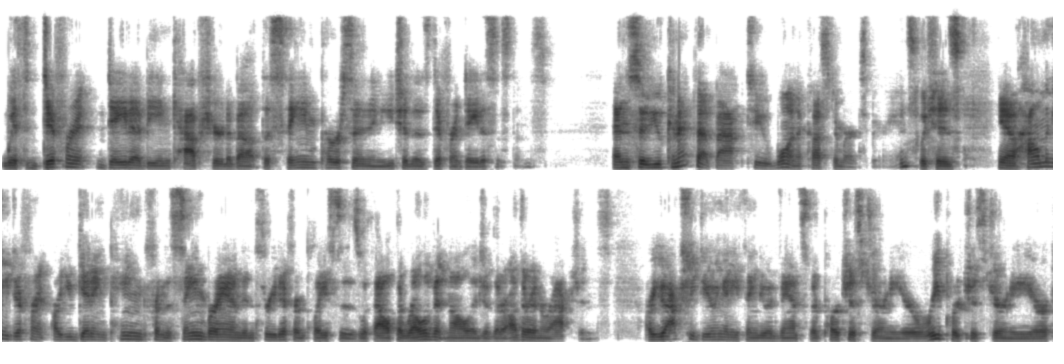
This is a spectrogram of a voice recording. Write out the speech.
with different data being captured about the same person in each of those different data systems. And so you connect that back to one, a customer experience, which is, you know, how many different are you getting pinged from the same brand in three different places without the relevant knowledge of their other interactions? Are you actually doing anything to advance their purchase journey or repurchase journey or,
